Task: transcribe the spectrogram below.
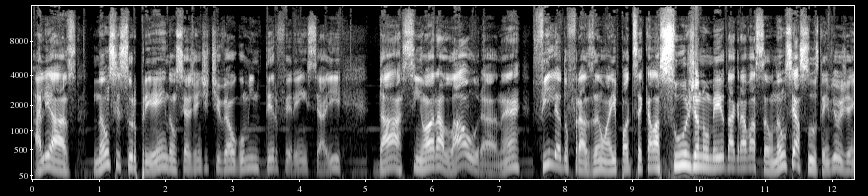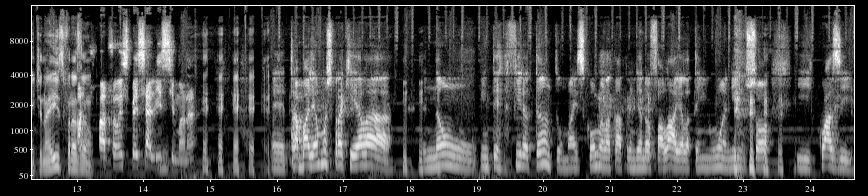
Aliás, não se surpreendam se a gente tiver alguma interferência aí da senhora Laura, né? Filha do Frazão aí, pode ser que ela surja no meio da gravação. Não se assustem, viu, gente? Não é isso, Frazão? Participação especialíssima, né? é, trabalhamos para que ela não interfira tanto, mas como ela está aprendendo a falar, e ela tem um aninho só e quase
